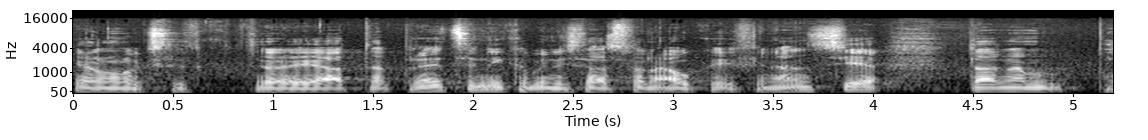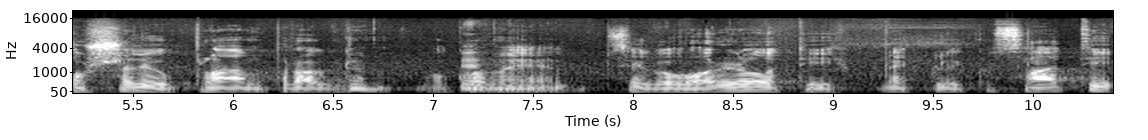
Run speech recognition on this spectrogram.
generalnog sekretarijata predsjednika Ministarstva nauka i financija da nam pošalju plan, program o kome mhm. se govorilo tih nekoliko sati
